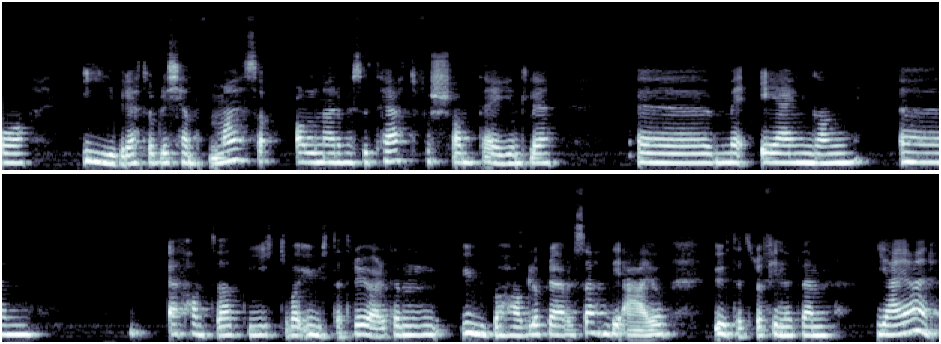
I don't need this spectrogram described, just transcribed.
og ivrige etter å bli kjent med meg, så all nervøsitet forsvant egentlig med en gang jeg fant ut at de ikke var ute etter å gjøre det til en ubehagelig opplevelse. De er jo ute etter å finne ut hvem jeg er.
